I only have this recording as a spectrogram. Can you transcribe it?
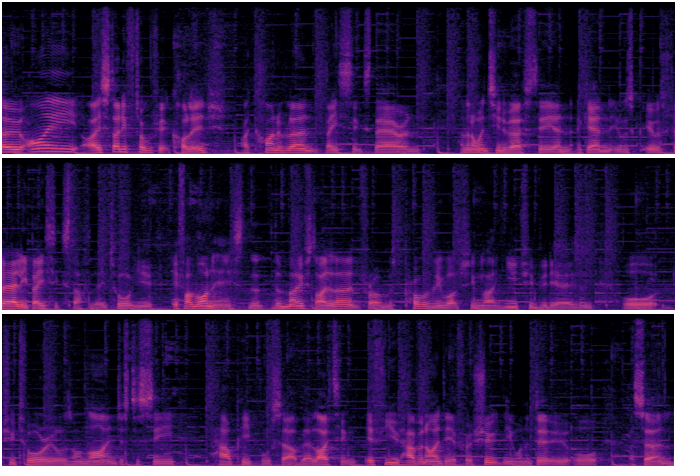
So I, I studied photography at college. I kind of learned basics there and and then I went to university and again it was it was fairly basic stuff that they taught you. If I'm honest, the, the most I learned from was probably watching like YouTube videos and or tutorials online just to see how people set up their lighting. If you have an idea for a shoot that you want to do or a certain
